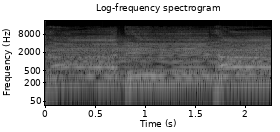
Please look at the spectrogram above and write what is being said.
Radhe Radhe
